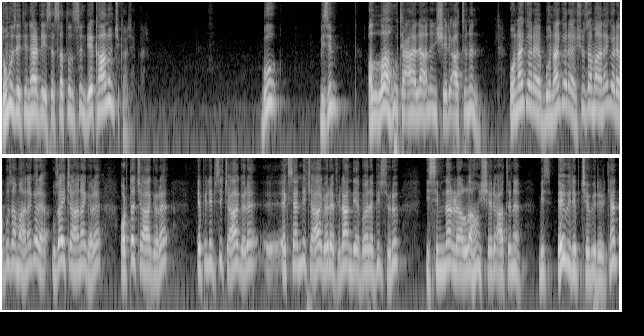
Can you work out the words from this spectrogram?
domuz eti neredeyse satılsın diye kanun çıkaracaklar. Bu bizim Allahu Teala'nın şeriatının ona göre, buna göre, şu zamana göre, bu zamana göre, uzay çağına göre, orta çağa göre, epilepsi çağa göre, e, eksenli çağa göre filan diye böyle bir sürü isimlerle Allah'ın şeriatını biz evirip çevirirken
